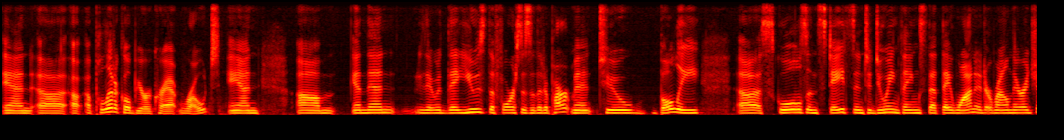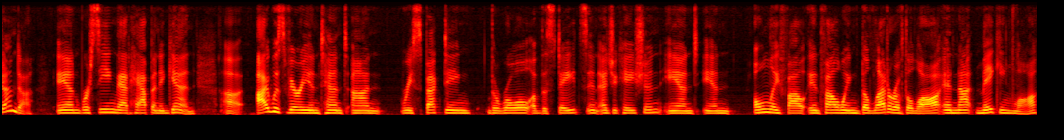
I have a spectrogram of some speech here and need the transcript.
and uh, a, a, political bureaucrat wrote, and um, and then they they used the forces of the department to bully uh, schools and states into doing things that they wanted around their agenda, and we're seeing that happen again. Uh, I was very intent on respecting the role of the states in education and in only in following the letter of the law and not making law,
